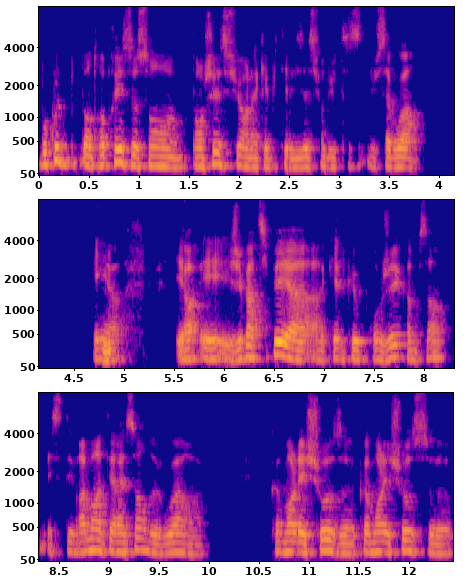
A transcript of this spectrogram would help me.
Beaucoup d'entreprises se sont penchées sur la capitalisation du, du savoir. Et, mm, euh, et, et j'ai participé à, à quelques projets comme ça, et c'était vraiment intéressant de voir euh, comment les choses, comment les choses se,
